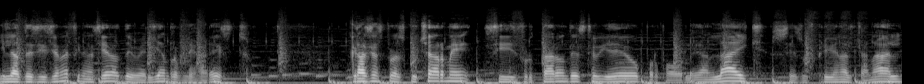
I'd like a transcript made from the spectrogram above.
y las decisiones financieras deberían reflejar esto. Gracias por escucharme, si disfrutaron de este video por favor le dan like, se suscriben al canal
